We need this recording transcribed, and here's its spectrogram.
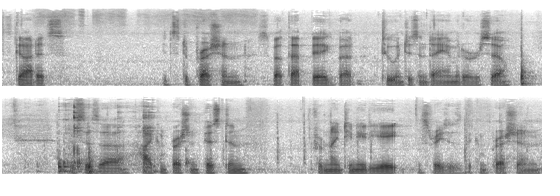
It's got its its depression. It's about that big, about two inches in diameter or so. This is a high compression piston from 1988. This raises the compression.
